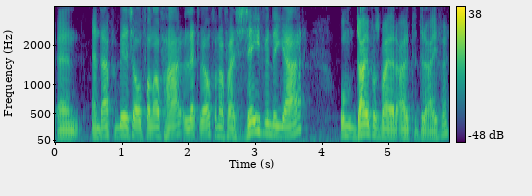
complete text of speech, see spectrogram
En, en daar probeerde ze al vanaf haar, let wel, vanaf haar zevende jaar om duivels bij haar uit te drijven.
